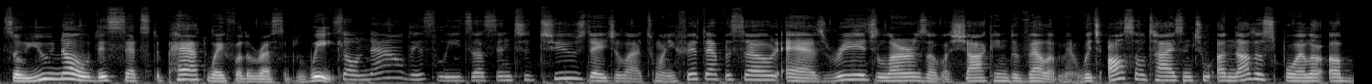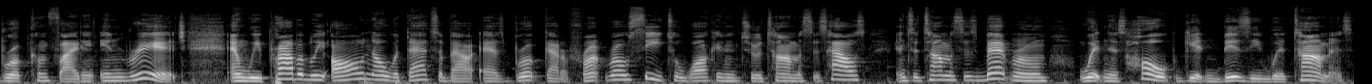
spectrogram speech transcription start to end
So you know this sets the pathway for the rest of the week. So now this leads us into Tuesday, July 25th episode as Ridge learns of a shocking development, which also ties into another spoiler of Brooke confiding in Ridge. And we probably all know what that's about as Brooke got a front row seat to walking into Thomas's house, into Thomas's bedroom, witness Hope getting busy with Thomas.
